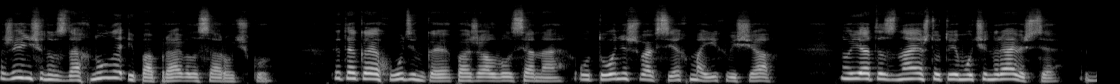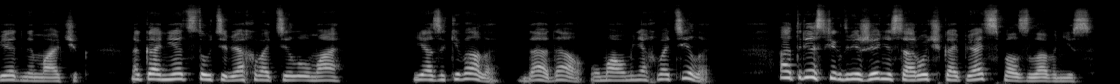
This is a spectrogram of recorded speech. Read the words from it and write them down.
Женщина вздохнула и поправила сорочку. «Ты такая худенькая», — пожаловалась она, — «утонешь во всех моих вещах. Но я-то знаю, что ты ему очень нравишься, бедный мальчик. Наконец-то у тебя хватило ума». Я закивала. «Да, да, ума у меня хватило». От резких движений сорочка опять сползла вниз.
